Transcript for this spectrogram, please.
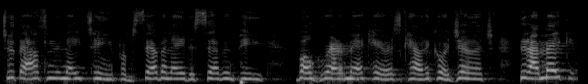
2018, from 7A to 7P. Vote Greta Mack Harris, County Court Judge. Did I make it?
